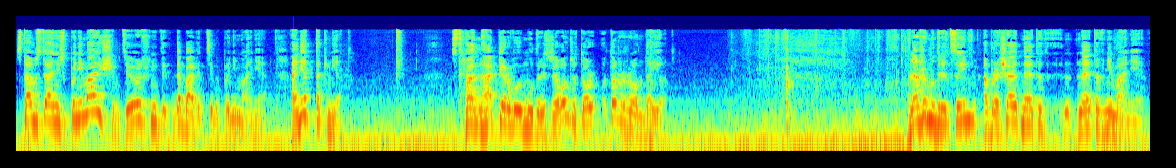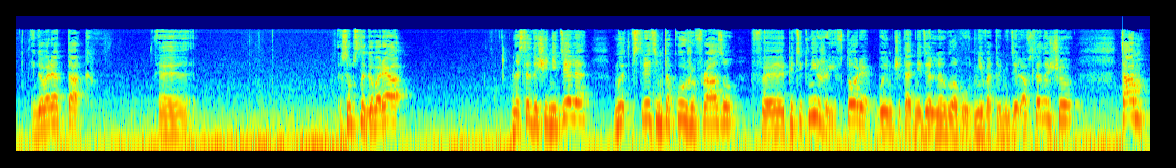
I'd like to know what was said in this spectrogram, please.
Сам станешь понимающим, Всевышний добавит тебе понимание. А нет, так нет. Странно, а первую мудрость же он же тоже же он дает. Наши мудрецы обращают на это, на это внимание и говорят так. Э, собственно говоря, на следующей неделе мы встретим такую же фразу в э, Пятикнижии, в Торе. Будем читать недельную главу не в эту неделю, а в следующую. Там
